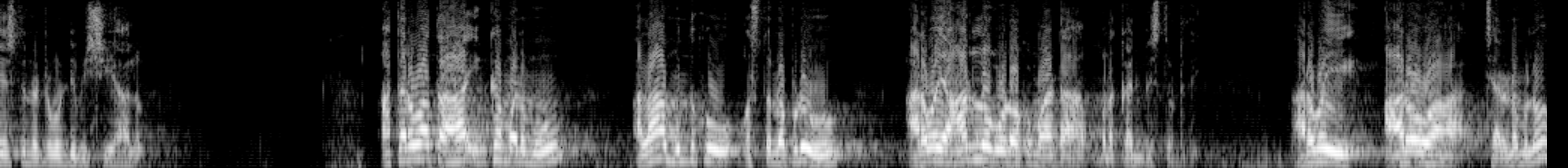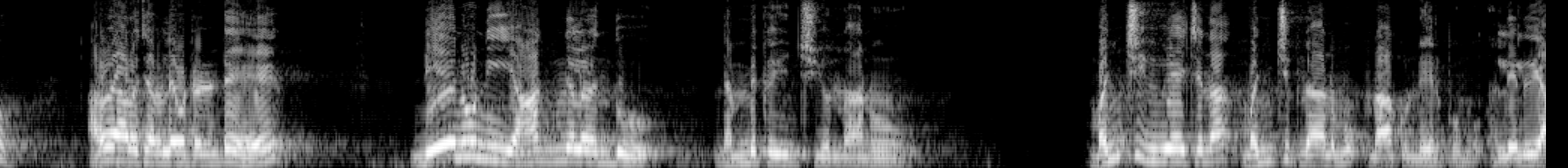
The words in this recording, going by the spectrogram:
చేస్తున్నటువంటి విషయాలు. ఆ తర్వాత ఇంకా మనము అలా ముందుకు వస్తున్నప్పుడు అరవై ఆరులో కూడా ఒక మాట మనకు కనిపిస్తుంటుంది. అరవై ఆరవ చరణంలో అరవై ఆరో చరణంలో ఏమంటాడంటే నేను నీ ఆజ్ఞలందు నమ్మిక ఉన్నాను. మంచి వివేచన మంచి జ్ఞానము నాకు నేర్పము. అల్లెలుయా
